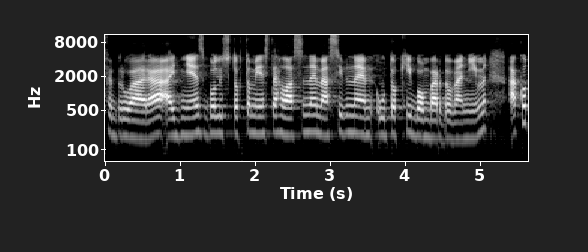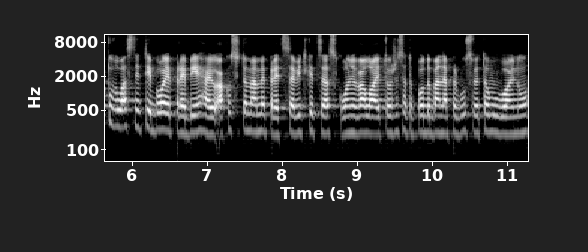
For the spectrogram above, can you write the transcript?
februára. Aj dnes boli z tohto miesta hlásené masívne útoky bombardovaním. Ako tu vlastne tie boje prebiehajú? Ako si to máme predstaviť, keď sa skloňovalo aj to, že sa to podobá na prvú svetovú vojnu?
